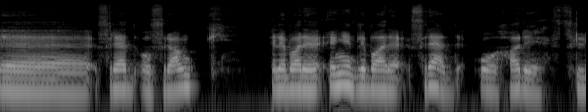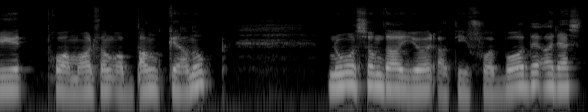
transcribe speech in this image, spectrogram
eh, Fred og Frank eller bare, egentlig bare Fred og Harry flyr på Malfang og banker han opp. Noe som da gjør at de får både arrest,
